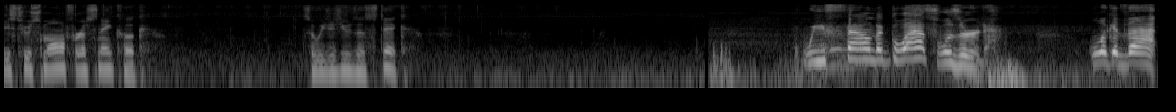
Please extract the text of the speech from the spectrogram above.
He's too small for a snake hook. So we just use a stick. We found a glass lizard. Look at that.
